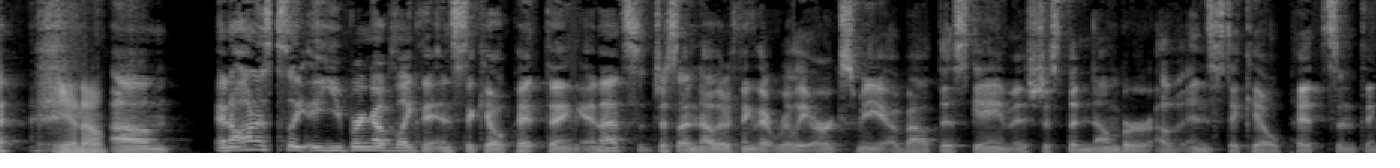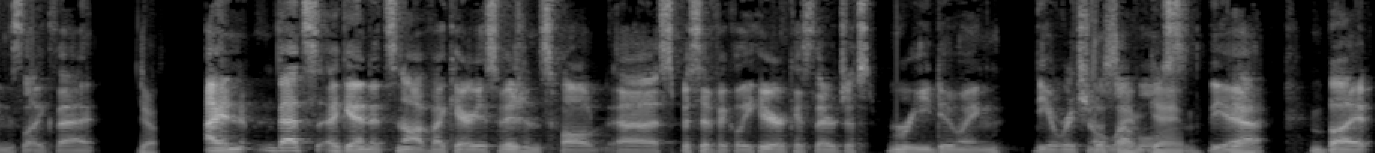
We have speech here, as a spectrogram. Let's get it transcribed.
right. You know? Um, and honestly, you bring up like the insta kill pit thing, and that's just another thing that really irks me about this game is just the number of insta kill pits and things like that. Yeah. And that's again, it's not Vicarious Vision's fault uh, specifically here because they're just redoing the original The levels. game. Yeah. Yeah. But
